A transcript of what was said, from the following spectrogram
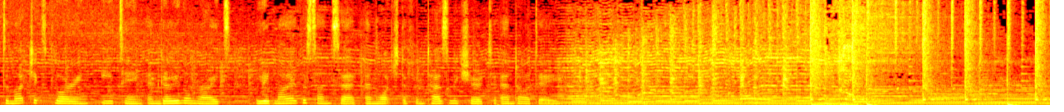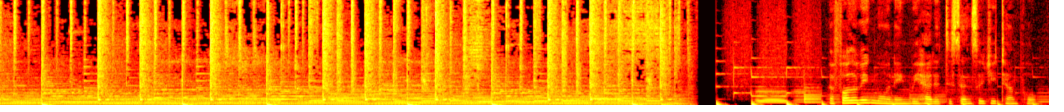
After much exploring, eating, and going on rides, we admired the sunset and watched a Fantasmic show to end our day. The following morning, we headed to Sensoji Temple.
